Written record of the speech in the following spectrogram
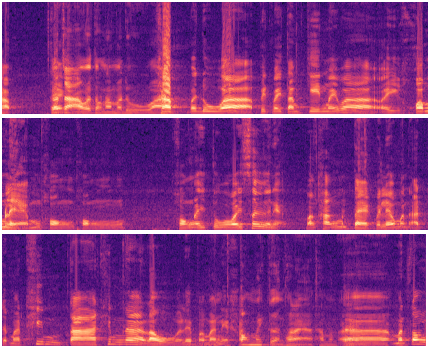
ครับ ก็จะเอาไว้ตรงนั้นมาดูว่า ครับไปดูว่าเป็นไปตามเกณฑ์ไหมว่าไอความแหลมของของของไอตัวไวเซอร์เนี่ยบางครั้งมันแตกไปแล้วมันอาจจะมาทิ่มตาทิ่มหน้าเราอะไรประมาณนี้ครัต้บองไม่เกินเท่าไหร่นะถ้ามันแตกอ่ามันต้อง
